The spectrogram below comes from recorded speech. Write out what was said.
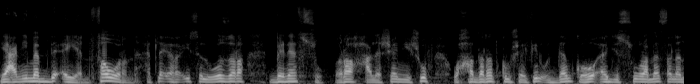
يعني مبدئيا فورا هتلاقي رئيس الوزراء بنفسه راح علشان يشوف وحضراتكم شايفين قدامكم اهو ادي الصورة مثلا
